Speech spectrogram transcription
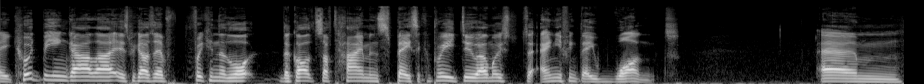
they could be in Galar is because they're freaking the lo- the gods of time and space. They can pretty do almost anything they want. Um,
